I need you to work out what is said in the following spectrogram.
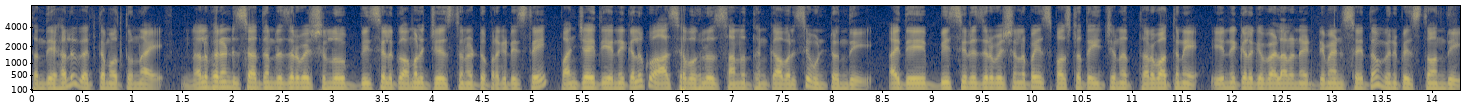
సందేహాలు వ్యక్తమవుతున్నాయి. నలభై రెండు శాతం రిజర్వేషన్లు బీసీలకు అమలు చేస్తున్నట్టు ప్రకటిస్తే పంచాయతీ ఎన్నికలకు ఆశావహులు సన్నద్ధం కావలసి ఉంటుంది. అయితే బీసీ రిజర్వేషన్లపై స్పష్టత ఇచ్చిన తర్వాతనే ఎన్నికలకు వెళ్ళాలనే డిమాండ్ సైతం వినిపిస్తోంది.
